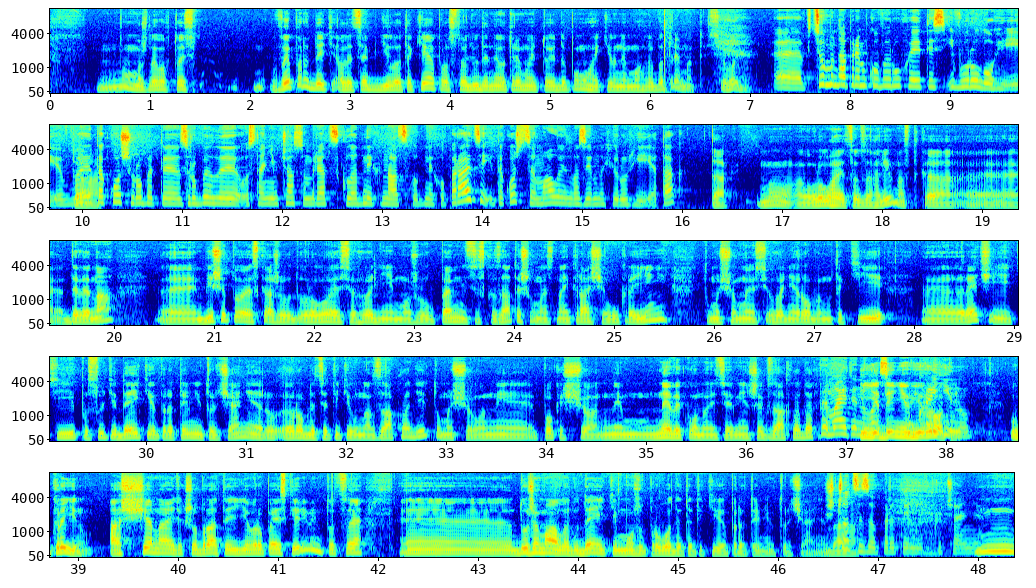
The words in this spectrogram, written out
ну можливо хтось випередить, але це діло таке. Просто люди не отримують тої допомоги, яку вони могли б отримати сьогодні. Е, В цьому напрямку ви рухаєтесь і в урології. Ви Так. також робите, зробили останнім часом ряд складних надскладних операцій, і також це малоінвазивна хірургія, так? Так, ну урологія це взагалі в нас така е, дивина. Е, більше того, я скажу, урологія сьогодні можу впевненість сказати, що в нас найкраща в Україні, тому що ми сьогодні робимо такі речі, які по суті деякі оперативні втручання робляться тільки у нас в закладі, тому що вони поки що не, не виконуються в інших закладах. Ви маєте на увазі в Європі. Україну? А ще навіть якщо брати європейський рівень, то це е, дуже мало людей, які можуть проводити такі оперативні втручання. Що да. це за оперативні втручання?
